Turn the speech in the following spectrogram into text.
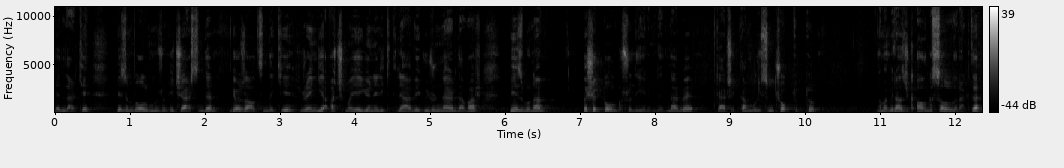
Dediler ki bizim dolgumuzun içerisinde göz altındaki rengi açmaya yönelik ilave ürünler de var. Biz buna ışık dolgusu diyelim dediler ve gerçekten bu isim çok tuttu. Ama birazcık algısal olarak da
